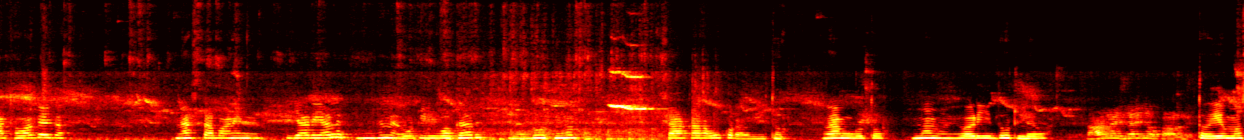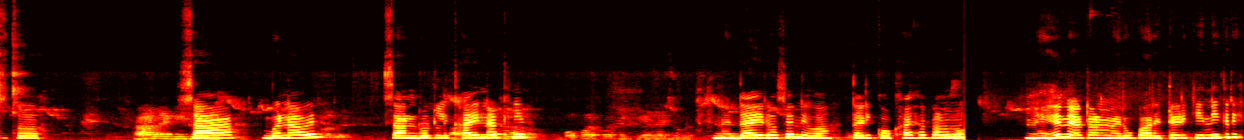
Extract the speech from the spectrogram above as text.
આઠ વાગે તો નાસ્તા પાણીની તૈયારી હાલે હું છે ને રોટલી વઘારે અને દૂધ નહોતું શાકારા ઉકળાવી લીધો. રામ ગોતો મામાની વાડીએ દૂધ લેવા. કાલે. તો એ મસ્ત સા બનાવે સાન રોટલી ખાઈ નાખીએ. ને દાયરો છે ને વા તડકો ખાય અટાણમાં. ને હે ને અટાણમાં રૂપારી તડકી નીકળી.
